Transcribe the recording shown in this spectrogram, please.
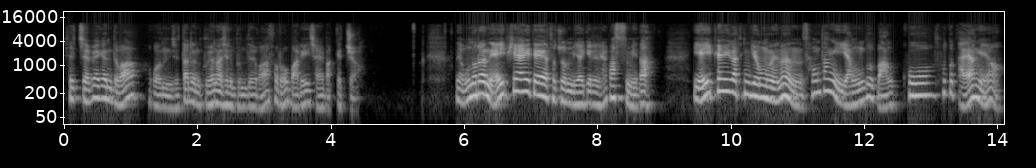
실제 backend와 혹은 이제 다른 구현하시는 분들과 서로 말이 잘 맞겠죠. 네, 오늘은 API에 대해서 좀 이야기를 해봤습니다. 이 API 같은 경우에는 상당히 양도 많고 수도 다양해요.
